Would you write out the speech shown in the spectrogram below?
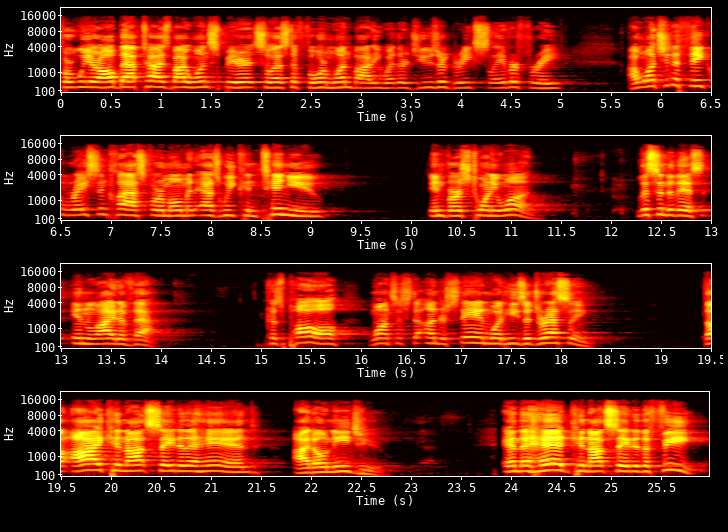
for we are all baptized by one Spirit so as to form one body, whether Jews or Greeks, slave or free. I want you to think race and class for a moment as we continue in verse 21. Listen to this in light of that. Because Paul wants us to understand what he's addressing. The eye cannot say to the hand, I don't need you. And the head cannot say to the feet,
